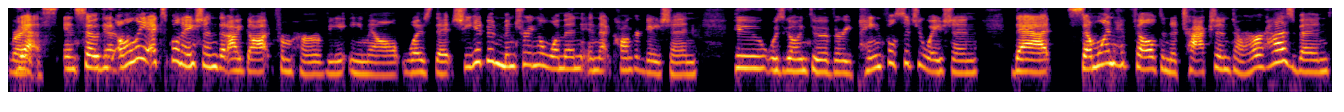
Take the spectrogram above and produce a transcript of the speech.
right? Yes. And so the Yeah. only explanation that I got from her via email was that she had been mentoring a woman in that congregation who was going through a very painful situation, that someone had felt an attraction to her husband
